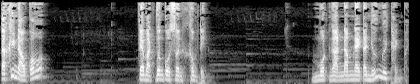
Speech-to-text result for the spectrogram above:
Ta khi nào có Về mặt Vương Cô Sơn không tin. Một ngàn năm nay ta nhớ ngươi thành bệnh.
